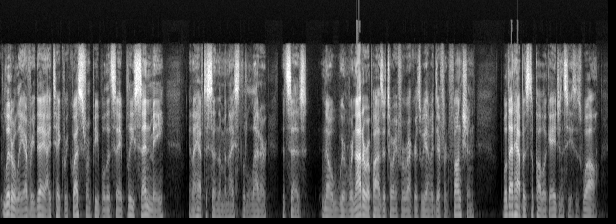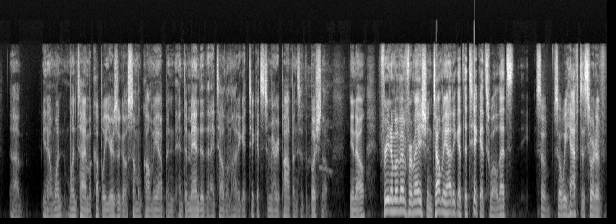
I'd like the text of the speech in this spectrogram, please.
literally every day, I take requests from people that say, please send me. And I have to send them a nice little letter that says, no, we're, we're not a repository for records. We have a different function. Well, that happens to public agencies as well. Uh, you know, one one time a couple years ago, someone called me up and, and demanded that I tell them how to get tickets to Mary Poppins at the Bushnell. You know, freedom of information. Tell me how to get the tickets. Well, that's so so we have to sort of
